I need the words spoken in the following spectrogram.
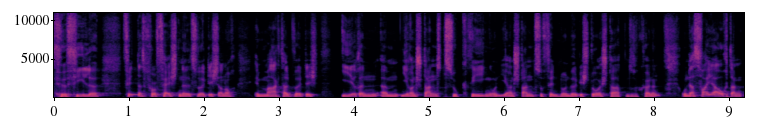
für viele Fitness-Professionals wirklich auch noch im Markt halt wirklich ihren, ähm, ihren Stand zu kriegen und ihren Stand zu finden und wirklich durchstarten zu können. Und das war ja auch dann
